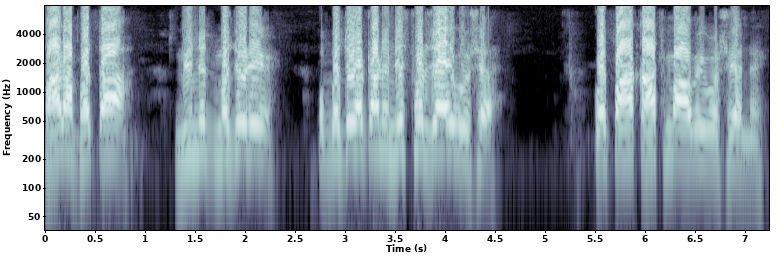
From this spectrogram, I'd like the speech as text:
ભાડા ભત્તા મહેનત મજૂરી, બધું અટાણે નિષ્ફળ જાય એવું છે. કોઈ પાક હાથમાં આવ્યો છે નહીં.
